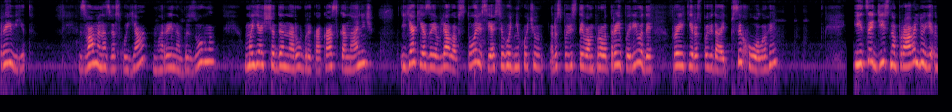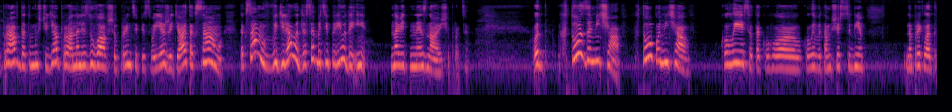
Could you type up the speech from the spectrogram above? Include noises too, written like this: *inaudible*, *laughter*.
Привіт! З вами на зв'язку я, Марина Безугла, моя щоденна рубрика Казка на ніч. І як я заявляла в сторіс, я сьогодні хочу розповісти вам про три періоди, про які розповідають психологи. І це дійсно правильно, правда, тому що я, проаналізувавши в принципі своє життя, так само, так само виділяла для себе ці періоди і навіть не знаючи про це. От хто замічав, хто помічав колись отакого, коли ви там щось собі, наприклад,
